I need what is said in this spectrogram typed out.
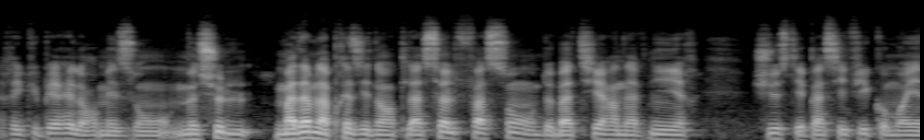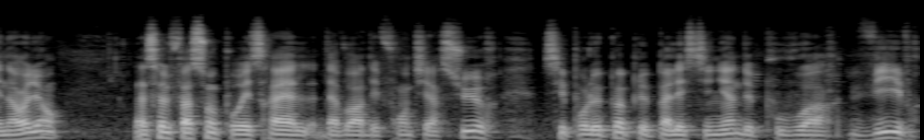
récupérer leur maison. Madame la Présidente, la seule façon de bâtir un avenir juste et pacifique au Moyen-Orient, la seule façon pour Israël d'avoir des frontières sûres, c'est pour le peuple palestinien de pouvoir vivre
